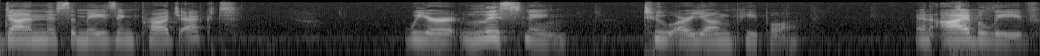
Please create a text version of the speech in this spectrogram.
done this amazing project. We are listening to our young people. And I believe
